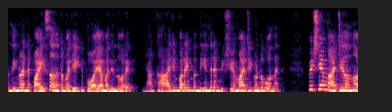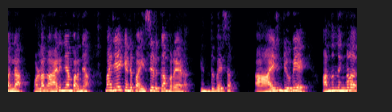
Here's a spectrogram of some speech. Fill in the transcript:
നിങ്ങൾ എന്റെ പൈസ തന്നിട്ട് മര്യാദയ്ക്ക് പോയാൽ മതി എന്ന് പറയും. ഞാൻ കാര്യം പറയുമ്പോൾ നീ എന്തിനും വിഷയം മാറ്റിക്കൊണ്ട് പോകുന്നേ? വിഷയം മാറ്റിയതൊന്നും അല്ല ഉള്ള കാര്യം ഞാൻ പറഞ്ഞ മര്യാദയ്ക്ക് എന്റെ പൈസ എടുക്കാൻ പറയാണ്. എന്ത് പൈസ? ആയിരം രൂപയെ. അന്ന് നിങ്ങൾ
